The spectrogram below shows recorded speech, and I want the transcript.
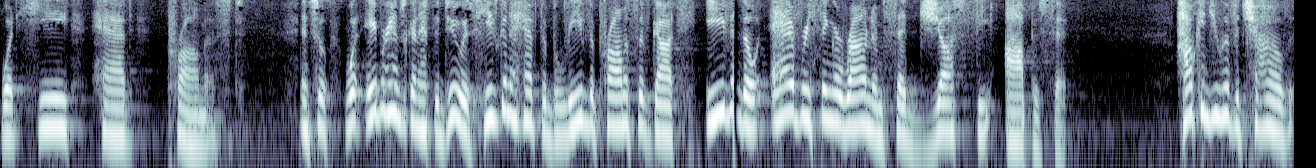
what he had promised. And so what Abraham's going to have to do is he's going to have to believe the promise of God, even though everything around him said just the opposite. How can you have a child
